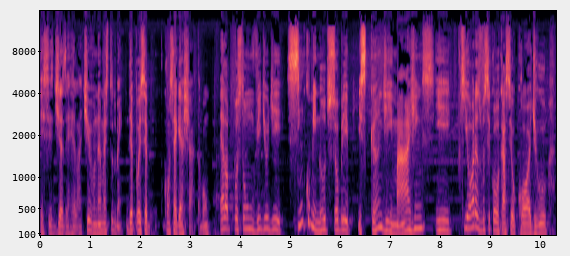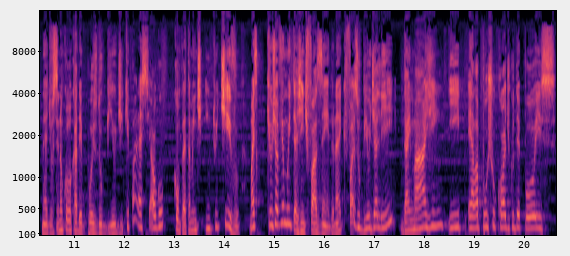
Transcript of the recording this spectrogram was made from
esses dias é relativo, né? Mas tudo bem. Depois você consegue achar, tá bom? Ela postou um vídeo de 5 minutos sobre scan de imagens e que horas você colocar seu código, né? De você não colocar depois do build, que parece algo completamente intuitivo, mas que eu já vi muita gente fazendo, né? Que faz o build ali da imagem e ela puxa o código depois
